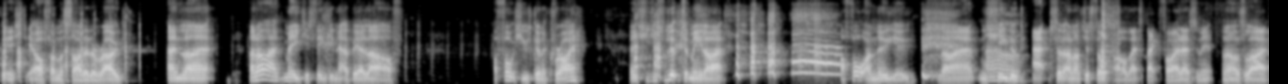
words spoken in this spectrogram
finished it off on the side of the road, and like, and I had me just thinking that'd be a laugh. I thought she was going to cry, and she just looked at me like. I thought I knew you. Like, and she Oh. looked absolutely, and I just thought, oh, that's backfired, hasn't it? And I was like,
